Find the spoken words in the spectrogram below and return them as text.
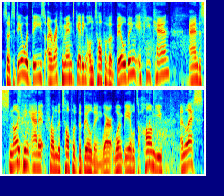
So to deal with these, I recommend getting on top of a building if you can, and sniping at it from the top of the building, where it won't be able to harm you, unless,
